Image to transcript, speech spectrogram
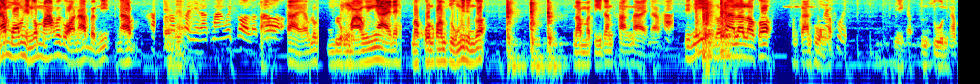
นะมองไม่เห็นก็มาร์กไว้ก่อนนะครับ แบบนี้นะครับค่ะทำสัญลักษณ์มาร์กไว้ก่อนแล้วก็ใช่ครับแล้วลงมาง่ายๆนะบางคนความสูงไม่ถึงก็นำมาตีด้านข้างได้นะครับค่ะทีนี้เราได้แล้วเราก็ทำการถ่วงครับถ่วง นี่ครับศูนย์ๆครับ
